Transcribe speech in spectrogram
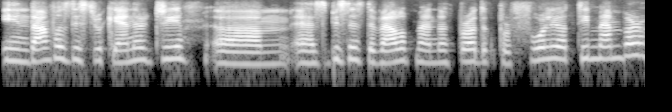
in Danfoss District Energy um, as business development and product portfolio team member.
